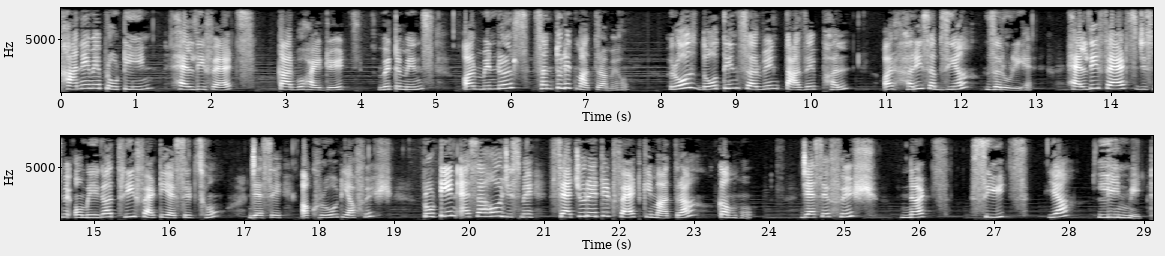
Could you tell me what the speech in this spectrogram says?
खाने में protein healthy fats carbohydrates vitamin और मिनरल्स संतुलित मात्रा में हो। रोज दो तीन सर्विंग ताज़े फल और हरी सब्ज़ियाँ ज़रूरी है। हेल्दी फैट्स जिसमें ओमेगा थ्री फैटी एसिड्स हों, जैसे अखरोट या फ़िश प्रोटीन ऐसा हो जिसमें सैचुरेटेड फैट की मात्रा कम हो, जैसे फ़िश नट्स सीड्स या लीन मीट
